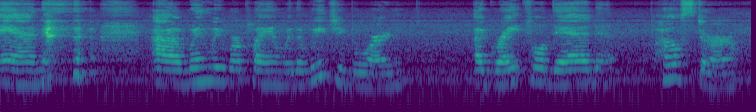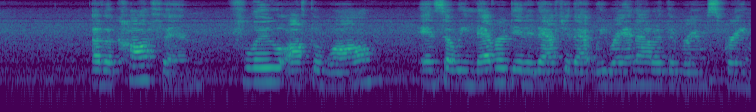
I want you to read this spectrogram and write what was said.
And uh, when we were playing with the Ouija board, a Grateful Dead poster of a coffin flew off the wall. And so we never did it after that. We ran out of the room screaming.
